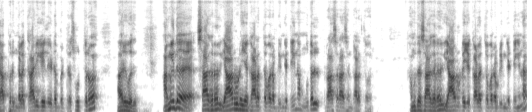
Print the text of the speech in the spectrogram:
யாப்பெருங்கல காரிகையில் இடம்பெற்ற சூத்திரம் அறுபது. அமித சாகரர் யாருடைய காலத்தவர் அப்படின்னு கேட்டிங்கன்னா முதல் ராசராசன் காலத்தவர். அமுதசாகரர் யாருடைய காலத்தவர் அப்படின்னு கேட்டீங்கன்னா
